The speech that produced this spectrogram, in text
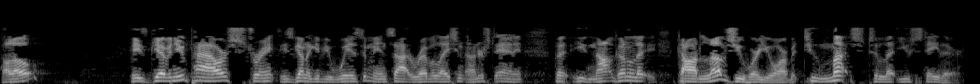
Hello? He's given you power, strength. He's going to give you wisdom, insight, revelation, understanding. But He's not going to let you. God loves you where you are, but too much to let you stay there.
